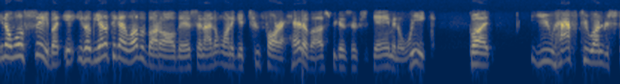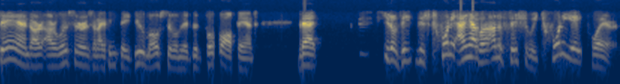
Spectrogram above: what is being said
you know, we'll see. But, it, you know, the other thing I love about all this, and I don't want to get too far ahead of us because there's a game in a week, but you have to understand our, our listeners, and I think they do, most of them, they're good football fans, that, you know, the, there's 20, I have unofficially 28 players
